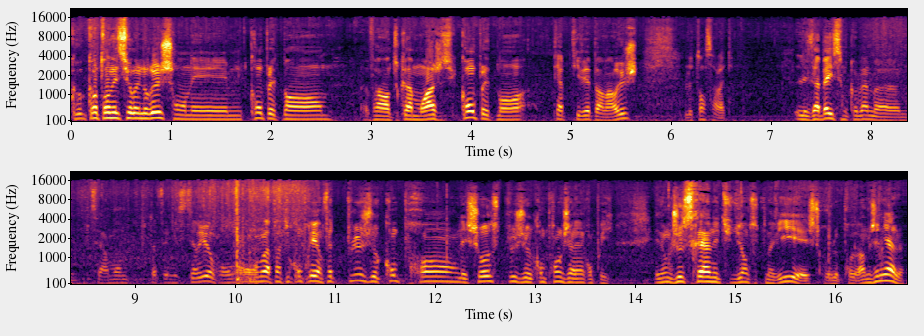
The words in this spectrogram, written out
Quand on est sur une ruche, on est complètement, enfin en tout cas moi, je suis complètement captivé par ma ruche. Le temps s'arrête. Les abeilles sont quand même, euh, c'est un monde tout à fait mystérieux. On n'a pas tout compris. En fait, plus je comprends les choses, plus je comprends que j'ai rien compris. Et donc je serai un étudiant toute ma vie et je trouve le programme génial.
